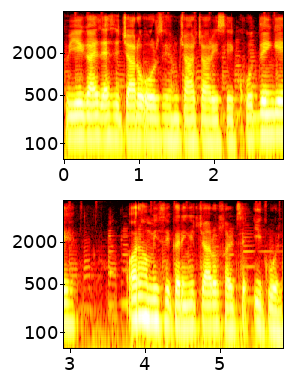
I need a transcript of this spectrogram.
तो ये गाइस ऐसे चारों ओर से हम चार चार इसे खोद देंगे और हम इसे करेंगे चारों साइड से इक्वल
